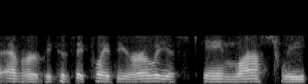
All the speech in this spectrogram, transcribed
ever because they played the earliest game last week,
